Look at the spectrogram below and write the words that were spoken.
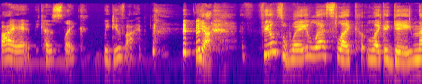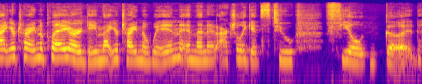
buy it because, like, we do vibe. yeah. It feels way less like like a game that you're trying to play or a game that you're trying to win and then it actually gets to feel good.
